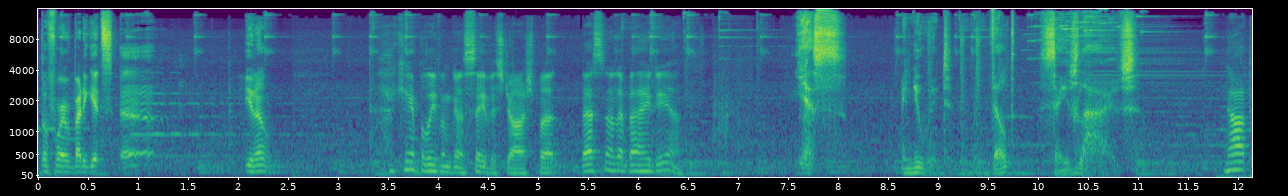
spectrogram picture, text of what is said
before everybody gets uh, you know? I can't believe I'm going to say this, Josh, but that's not a bad idea. Yes. I knew it. Felt saves lives. Not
